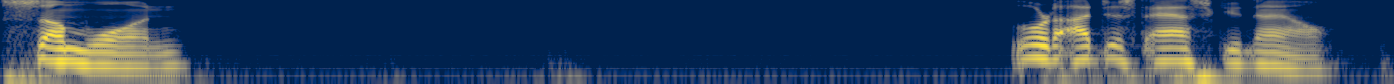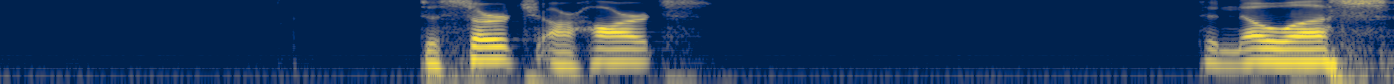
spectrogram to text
someone, Lord, I just ask you now to search our hearts, to know us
